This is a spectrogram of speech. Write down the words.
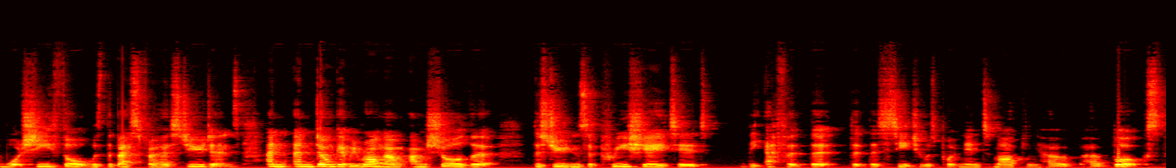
what she thought was the best for her students. And and don't get me wrong, I'm, I'm sure that the students appreciated the effort that, that this teacher was putting into marking her, her books.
